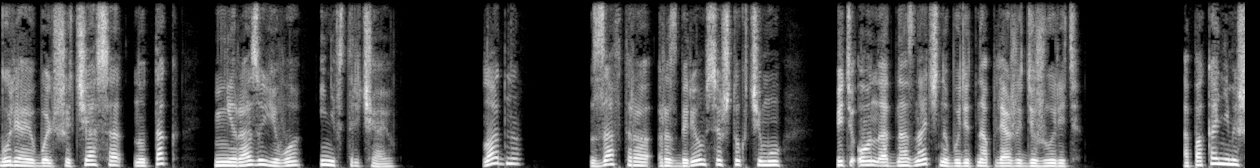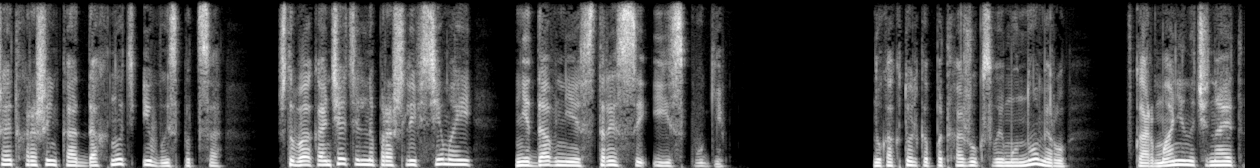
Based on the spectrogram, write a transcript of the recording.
Гуляю больше часа, но так ни разу его и не встречаю. Ладно, завтра разберемся, что к чему, ведь он однозначно будет на пляже дежурить. А пока не мешает хорошенько отдохнуть и выспаться, чтобы окончательно прошли все мои недавние стрессы и испуги. Но как только подхожу к своему номеру, в кармане начинает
